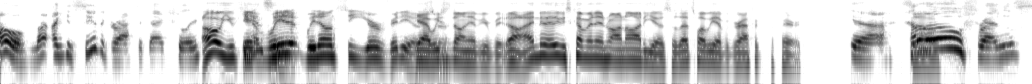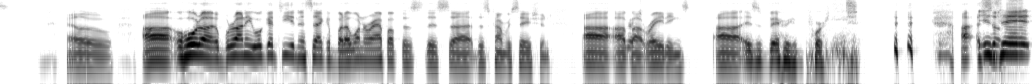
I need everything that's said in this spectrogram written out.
Oh, I can see the graphic actually. Oh, you Yeah, can see we it. we don't see your video. Yeah, we just don't have your video. Oh, I knew he was coming in on audio, so that's why we have a graphic prepared. Yeah. So- Hello, friends. Hello. Uh, hold on, Ronnie. We'll get to you in a second, but I want to wrap up this this uh, this conversation uh, about ratings. Uh, is very important. uh, Is so, it?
